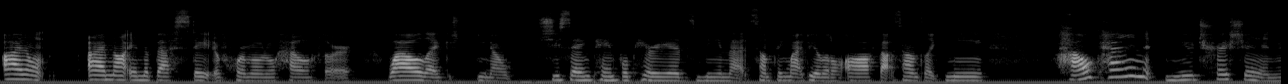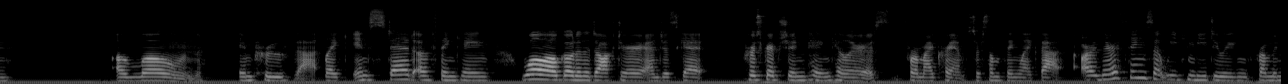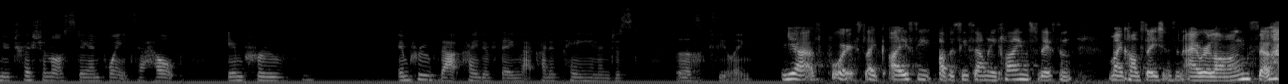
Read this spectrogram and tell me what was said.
i don't i'm not in the best state of hormonal health or wow like you know she's saying painful periods mean that something might be a little off that sounds like me how can nutrition alone improve that? Like instead of thinking, well, I'll go to the doctor and just get prescription painkillers for my cramps or something like that. Are there things that we can be doing from a nutritional standpoint to help improve improve that kind of thing, that kind of pain and just ugh feeling? Yeah, of course. Like I see obviously so many clients for this and my consultation's an hour long. So,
